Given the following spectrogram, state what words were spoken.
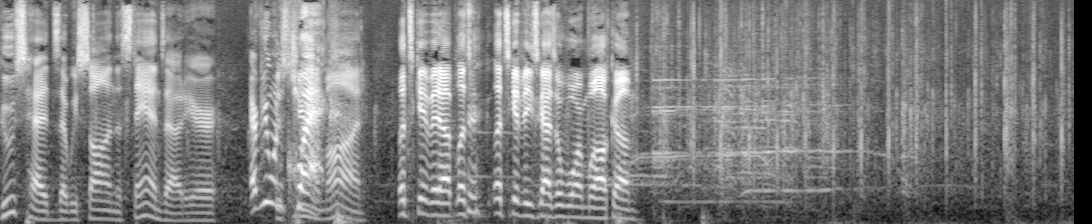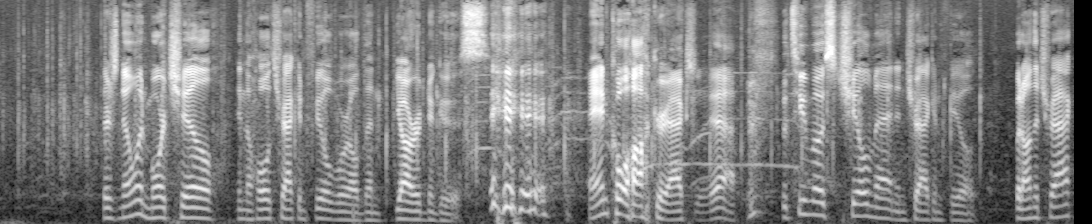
goose heads that we saw in the stands out here. Everyone just quack. them on. Let's give it up. Let's let's give these guys a warm welcome. There's no one more chill in the whole track and field world than Yared Nuguse. and Cole Hocker, actually, yeah. The two most chill men in track and field. But on the track,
